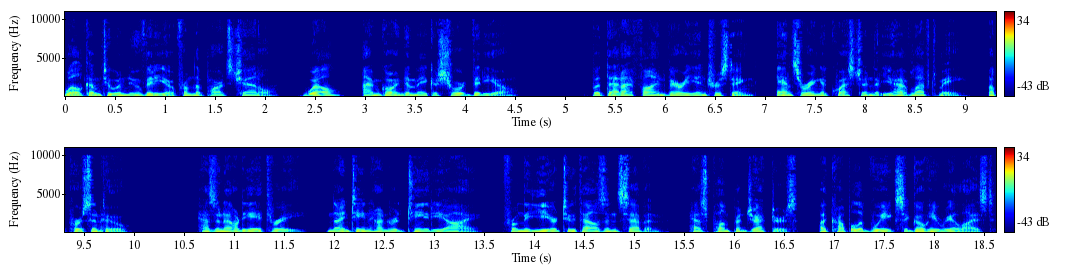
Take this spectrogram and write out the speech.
Welcome to a new video from the Parts channel. Well, I'm going to make a short video. But that I find very interesting, answering a question that you have left me, a person who has an Audi A3, 1900 TDI, from the year 2007, has pump injectors, a couple of weeks ago he realized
